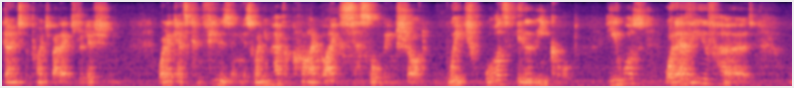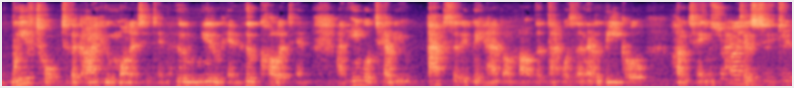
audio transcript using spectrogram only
going to the point about extradition, where it gets confusing is when you have a crime like Cecil being shot, which was illegal. He was, whatever you've heard, we've talked to the guy who monitored him, who knew him, who collared him, and he will tell you absolutely hand on heart that that was an illegal hunting activity.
